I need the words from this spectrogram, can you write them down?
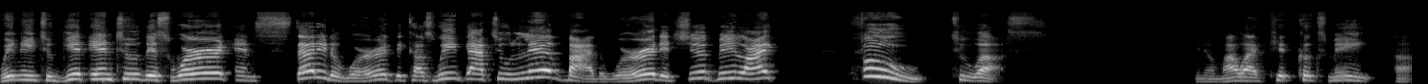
we need to get into this word and study the word because we've got to live by the word. It should be like food to us. You know, my wife cooks me uh,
